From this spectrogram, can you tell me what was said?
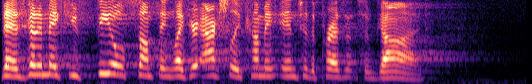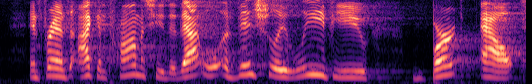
that is going to make you feel something like you're actually coming into the presence of God. And friends, I can promise you that that will eventually leave you burnt out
